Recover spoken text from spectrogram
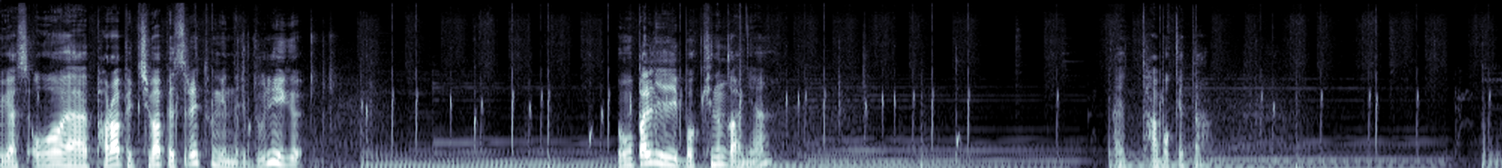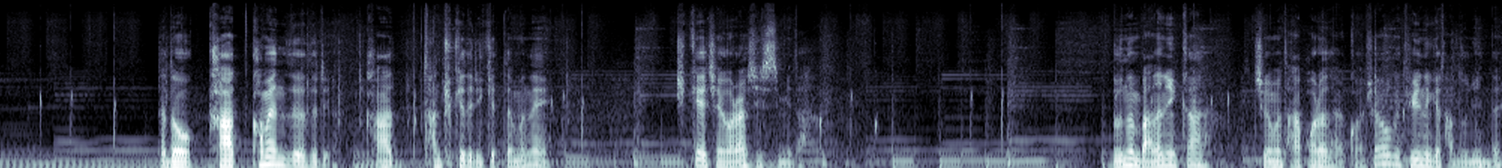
여기가 오야 바로 앞에 집 앞에 쓰레기통 있네. 눈이 이거 너무 빨리 먹히는 거 아니야? 아니 다 먹겠다 그래도 갓 커맨드들이 갓 단축키들이 있기 때문에 쉽게 제거를 할 수 있습니다 눈은 많으니까 지금은 다 버려도 될 거야 저기 뒤에 있는 게 다 눈인데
